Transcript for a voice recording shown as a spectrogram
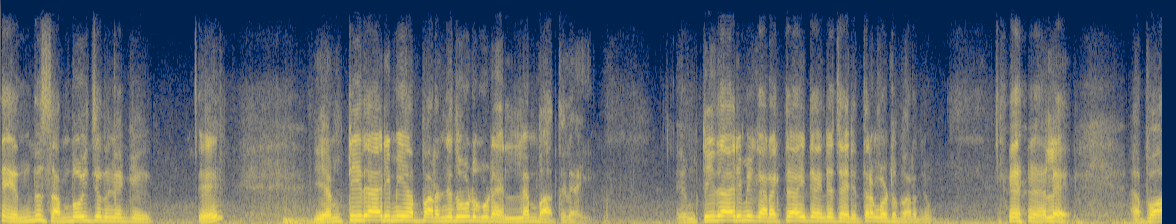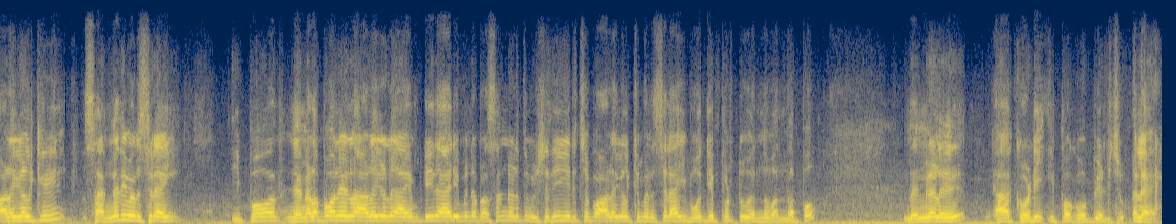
എന്ത് സംഭവിച്ചത് നിങ്ങൾക്ക്? ഏ? എം ടി ദാരിമി ആ പറഞ്ഞതോടുകൂടെ എല്ലാം ബാത്തിലായി. എം ടി ദാരിമി കറക്റ്റായിട്ട് അതിന്റെ ചരിത്രം അങ്ങോട്ട് പറഞ്ഞു. അല്ലേ? അപ്പോൾ ആളുകൾക്ക് സംഗതി മനസ്സിലായി. ഇപ്പോൾ ഞങ്ങളെപ്പോലെയുള്ള ആളുകൾ ആ എം ടി ദാരിമിന്റെ പ്രസംഗം എടുത്ത് വിശദീകരിച്ചപ്പോൾ ആളുകൾക്ക് മനസ്സിലായി ബോധ്യപ്പെട്ടു എന്ന് വന്നപ്പോൾ നിങ്ങൾ ആ കൊടി ഇപ്പോൾ കോപ്പി അടിച്ചു. അല്ലേ?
